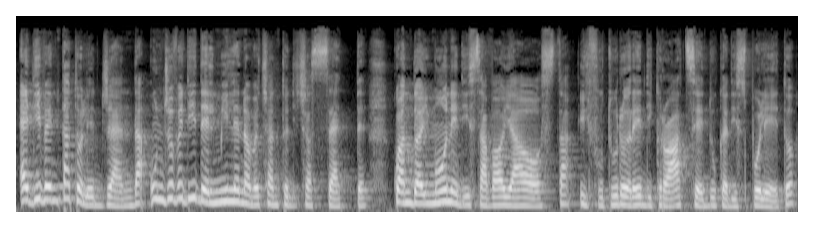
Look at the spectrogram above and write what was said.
È diventato leggenda un giovedì del 1917, quando Aimone di Savoia-Aosta, il futuro re di Croazia e duca di Spoleto,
